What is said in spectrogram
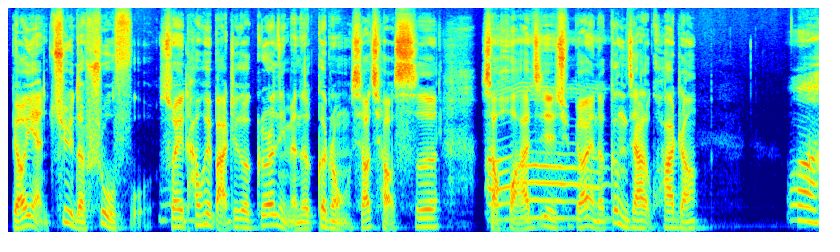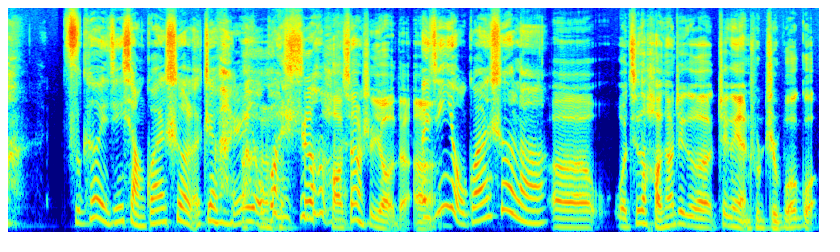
表演剧的束缚，所以他会把这个歌里面的各种小巧思、小滑稽去表演的更加的夸张。哇，此刻已经想关摄了，这玩意儿有关 摄吗？好像是有的，已经有关摄了。呃，我记得好像这个这个演出直播过，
